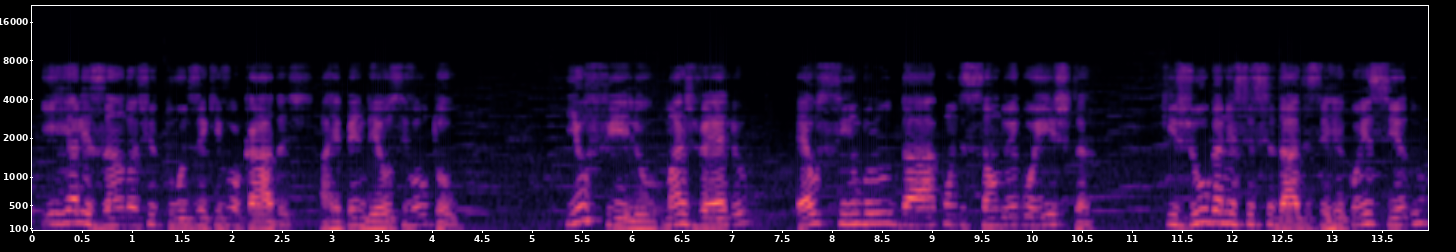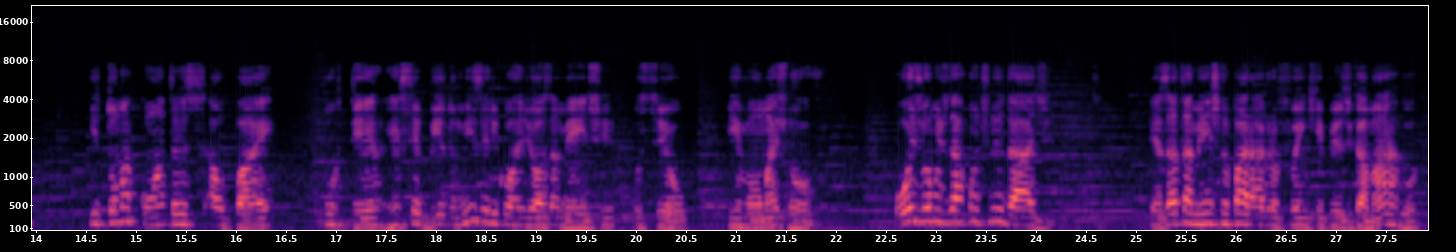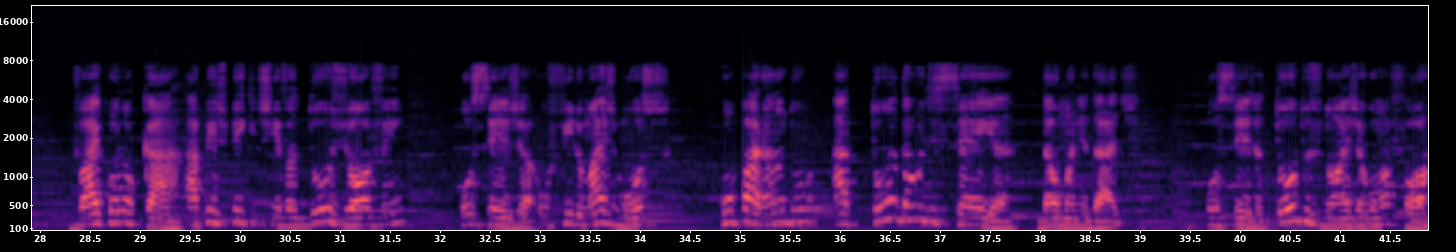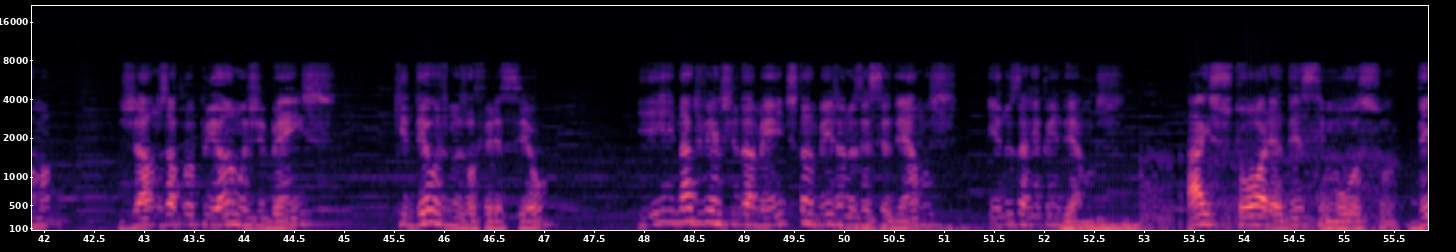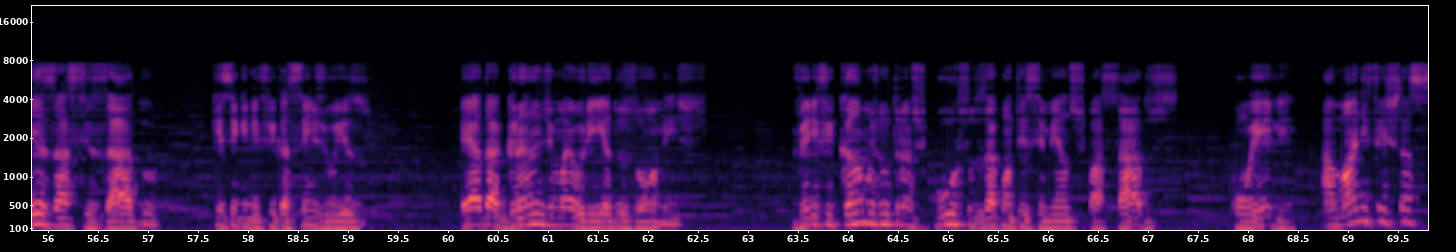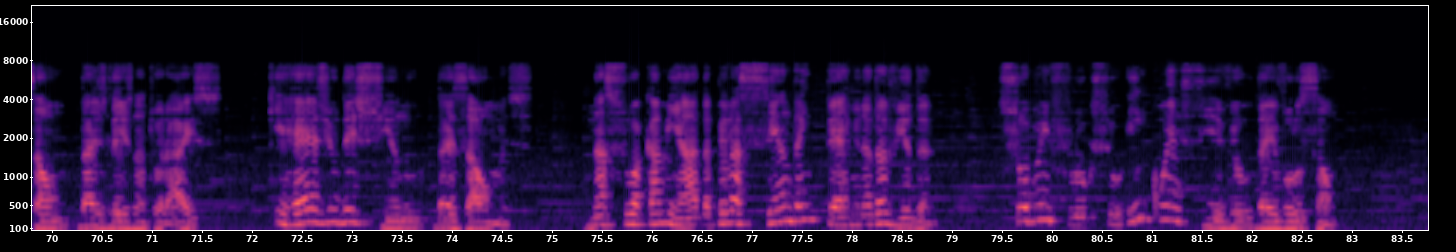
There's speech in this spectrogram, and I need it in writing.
e realizando atitudes equivocadas. Arrependeu-se e voltou. E o filho mais velho é o símbolo da condição do egoísta, que julga a necessidade de ser reconhecido e toma contas ao pai por ter recebido misericordiosamente o seu irmão mais novo. Hoje vamos dar continuidade, exatamente no parágrafo em que Pedro de Camargo vai colocar a perspectiva do jovem, ou seja, o filho mais moço, comparando a toda a odisseia da humanidade. Ou seja, todos nós, de alguma forma, já nos apropriamos de bens que Deus nos ofereceu e inadvertidamente também já nos excedemos e nos arrependemos. A história desse moço desacisado, que significa sem juízo, é a da grande maioria dos homens. Verificamos no transcurso dos acontecimentos passados com ele a manifestação das leis naturais que regem o destino das almas na sua caminhada pela senda intermina da vida, sob o influxo incoercível da evolução.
